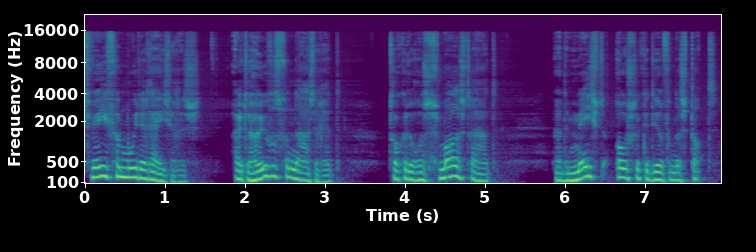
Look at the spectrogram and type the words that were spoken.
Twee vermoeide reizigers uit de heuvels van Nazareth trokken door een smalle straat naar de meest oostelijke deel van de stad.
